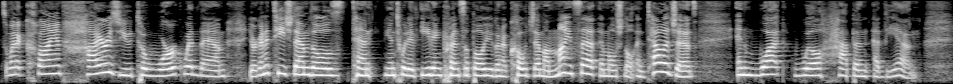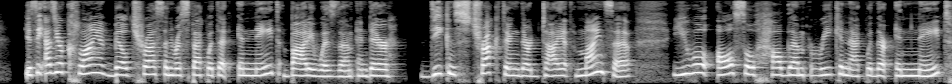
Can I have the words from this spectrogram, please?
So, when a client hires you to work with them, you're going to teach them those 10 intuitive eating principle. You're going to coach them on mindset, emotional intelligence, and what will happen at the end. You see, as your client build trust and respect with that innate body wisdom and they're deconstructing their diet mindset, you will also help them reconnect with their innate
